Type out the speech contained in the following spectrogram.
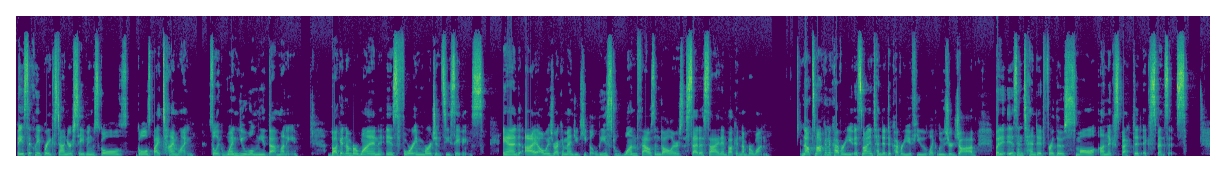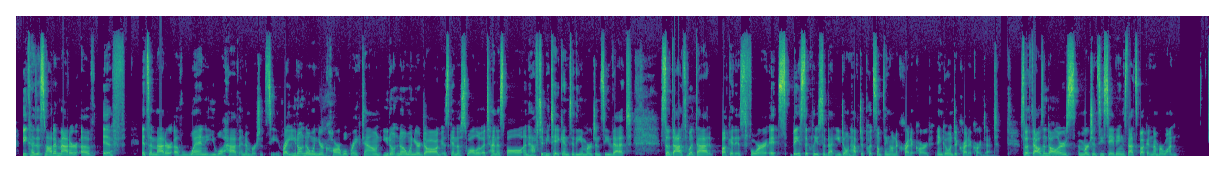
basically breaks down your savings goals goals by timeline. So like when you will need that money. Bucket number 1 is for emergency savings. And I always recommend you keep at least $1,000 set aside in bucket number 1. Now, it's not going to cover you, it's not intended to cover you if you like lose your job, but it is intended for those small unexpected expenses because it's not a matter of if, it's a matter of when you will have an emergency, right? You don't know when your mm. car will break down. You don't know when your dog is going to swallow a tennis ball and have to be taken to the emergency vet. So that's what mm. that bucket is for. It's basically so that you don't have to put something on a credit card and go into credit card debt. Mm. So $1,000 emergency savings, that's bucket number one.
